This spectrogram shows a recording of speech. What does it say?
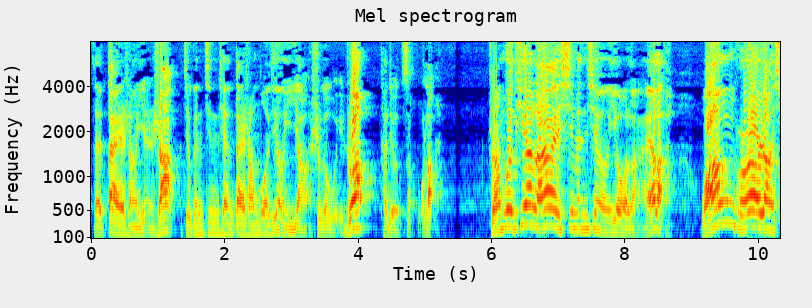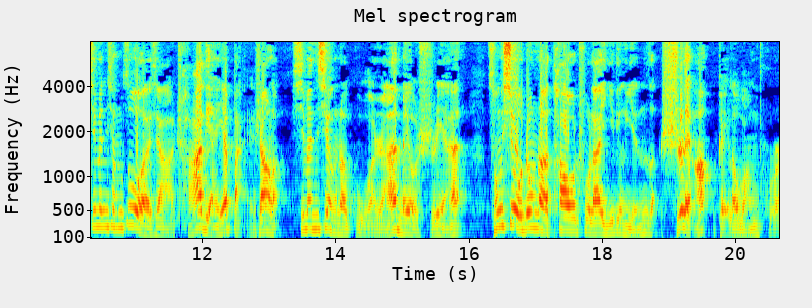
再戴上眼纱，就跟今天戴上墨镜一样，是个伪装，他就走了。转过天来，西门庆又来了，王婆让西门庆坐下，茶点也摆上了。西门庆呢，果然没有食言。从袖中呢掏出来一锭银子，十两给了王婆，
